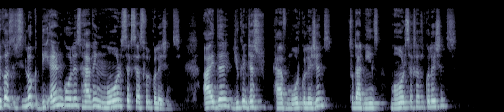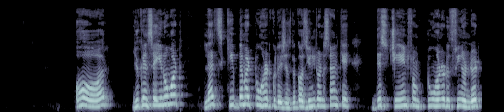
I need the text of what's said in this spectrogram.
because look the end goal is having more successful collisions. Either you can just have more collisions so that means more successful collisions. Or you can say you know what? Let's keep them at 200 collisions because you need to understand okay this change from 200 to 300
